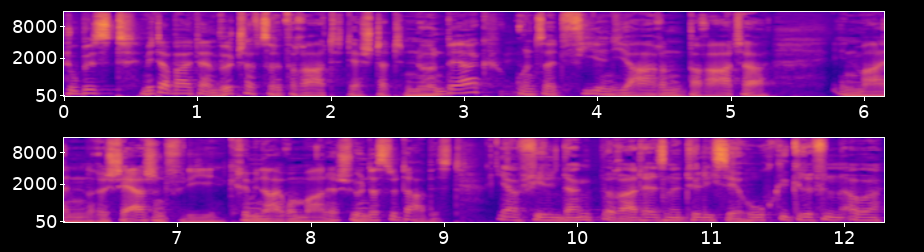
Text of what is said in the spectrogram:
du bist Mitarbeiter im Wirtschaftsreferat der Stadt Nürnberg und seit vielen Jahren Berater in meinen Recherchen für die Kriminalromane. Schön, dass du da bist. Ja, vielen Dank. Berater ist natürlich sehr hochgegriffen, aber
